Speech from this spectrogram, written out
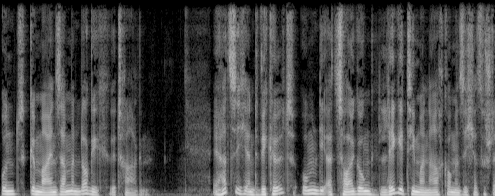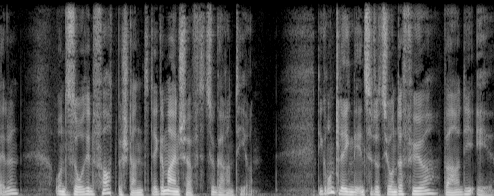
und gemeinsamen Logik getragen. Er hat sich entwickelt, um die Erzeugung legitimer Nachkommen sicherzustellen und so den Fortbestand der Gemeinschaft zu garantieren. Die grundlegende Institution dafür war die Ehe.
